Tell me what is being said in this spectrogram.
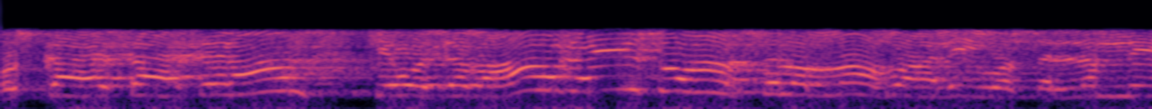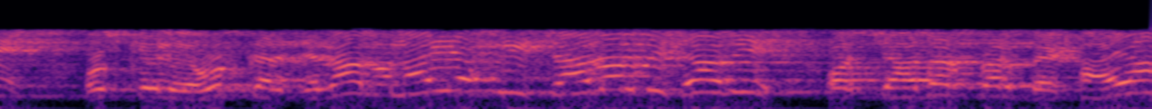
اس کا ایسا احترام کہ وہ جب آ گئی تو آپ صلی اللہ علیہ وسلم نے اس کے لیے اٹھ کر جگہ بنائی، اپنی چادر بچھا دی اور چادر پر بیٹھایا۔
